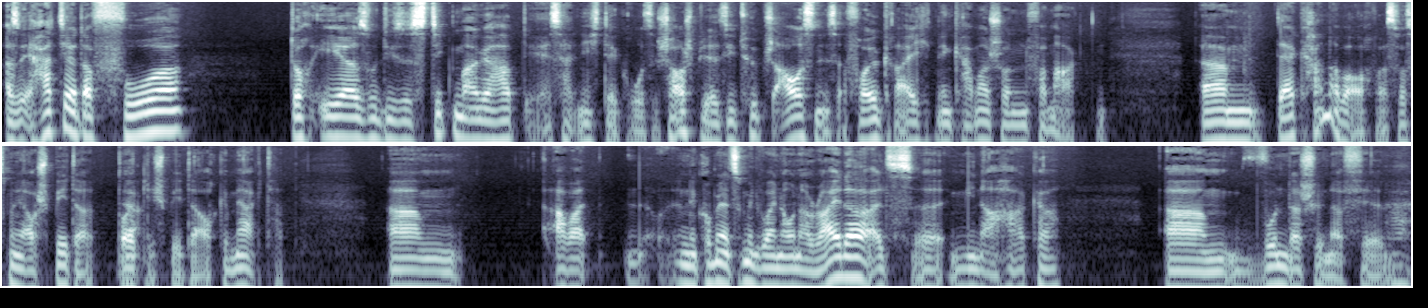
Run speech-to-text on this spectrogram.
also er hat ja davor doch eher so dieses Stigma gehabt, er ist halt nicht der große Schauspieler, er sieht hübsch aus und ist erfolgreich, den kann man schon vermarkten. Ähm, der kann aber auch was, was man ja auch später, deutlich später auch gemerkt hat. Ähm, aber eine Kombination mit Winona Ryder als äh, Mina Harker, ähm, wunderschöner Film. Ah,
